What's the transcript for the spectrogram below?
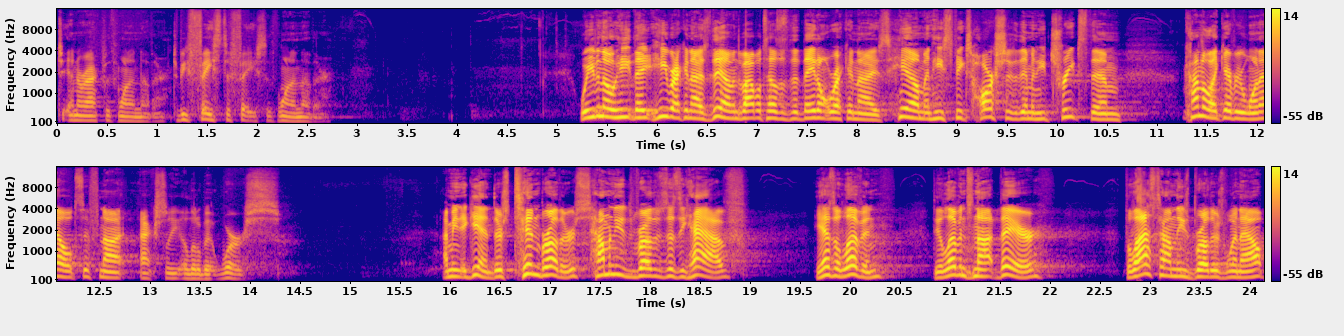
to interact with one another, to be face to face with one another. Well, even though he, they, he recognized them, the Bible tells us that they don't recognize him, and he speaks harshly to them, and he treats them kind of like everyone else, if not actually a little bit worse. I mean, again, there's 10 brothers. How many brothers does he have? He has 11. The 11's not there. The last time these brothers went out,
